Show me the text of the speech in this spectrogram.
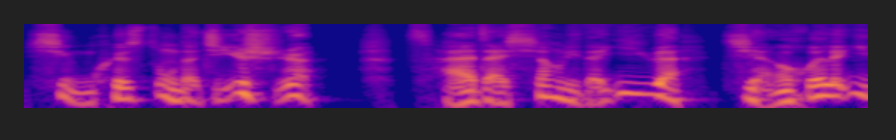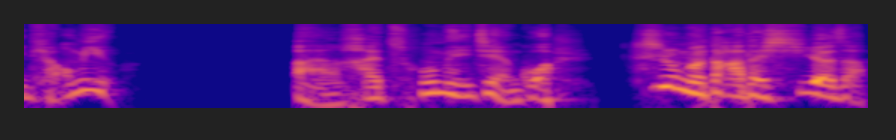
幸亏送的及时，才在乡里的医院捡回了一条命。俺还从没见过这么大的蝎子，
